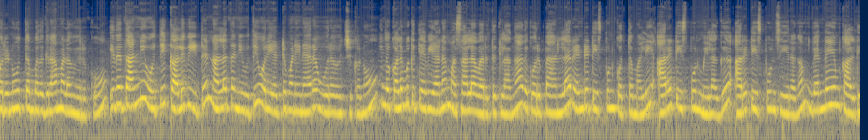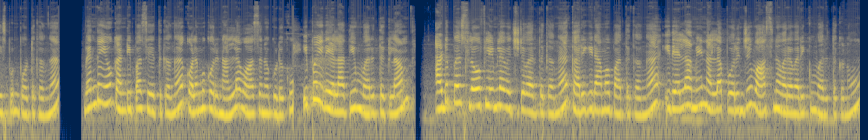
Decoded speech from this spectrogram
ஒரு நூற்றம்பது கிராம் அளவு இருக்கும். இதை தண்ணி ஊற்றி கழுவிட்டு நல்ல தண்ணி ஊற்றி ஒரு எட்டு மணி நேரம் ஊற வச்சுக்கணும். இந்த குழம்புக்கு தேவையான மசாலா வறுத்துக்கலாங்க. அதுக்கு ஒரு பேனில் ரெண்டு டீஸ்பூன் கொத்தமல்லி அரை டீஸ்பூன் மிளகு அரை டீஸ்பூன் சீரகம் வெந்தயம் கால் டீஸ்பூன் போட்டுக்கோங்க. வெந்தயம் கண்டிப்பாக சேர்த்துக்கோங்க. குழம்புக்கு ஒரு நல்ல வாசனை கொடுக்கும். இப்போ இது எல்லாத்தையும் வறுத்துக்கலாம். அடுப்பை ஸ்லோ ஃப்ளேமில் வச்சுட்டு வறுத்துக்கோங்க. கருகிடாமல் பார்த்துக்கோங்க. இது எல்லாமே நல்லா பொரிஞ்சு வாசனை வர வரைக்கும் வறுத்துக்கணும்.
